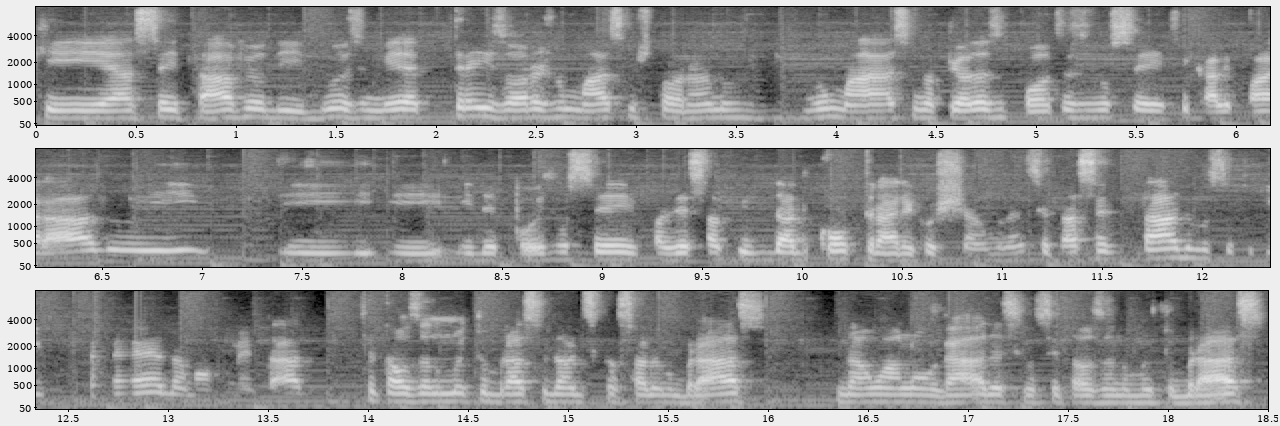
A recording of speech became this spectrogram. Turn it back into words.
que é aceitável de duas e meia, três horas no máximo, estourando no máximo, na pior das hipóteses, você ficar ali parado e, e, e, e depois você fazer essa atividade contrária que eu chamo, né? Você está sentado, você fica em pé, dá uma movimentada, você está usando muito o braço, você dá uma descansada no braço, dar uma alongada se você está usando muito braço.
